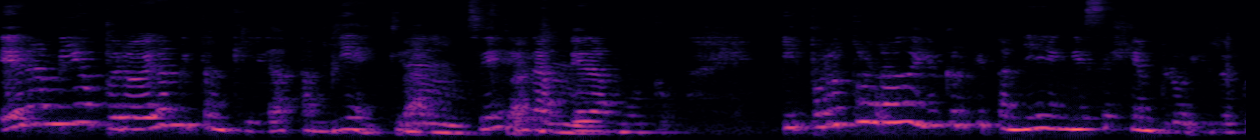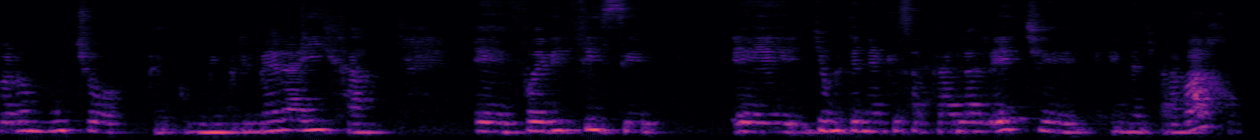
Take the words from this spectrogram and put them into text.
Era mío, pero era mi tranquilidad también, Claro, ¿sí? claro. Era, era mutuo. Y por otro lado, yo creo que también en ese ejemplo, y recuerdo mucho que con mi primera hija eh, fue difícil, eh, yo me tenía que sacar la leche en el trabajo.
